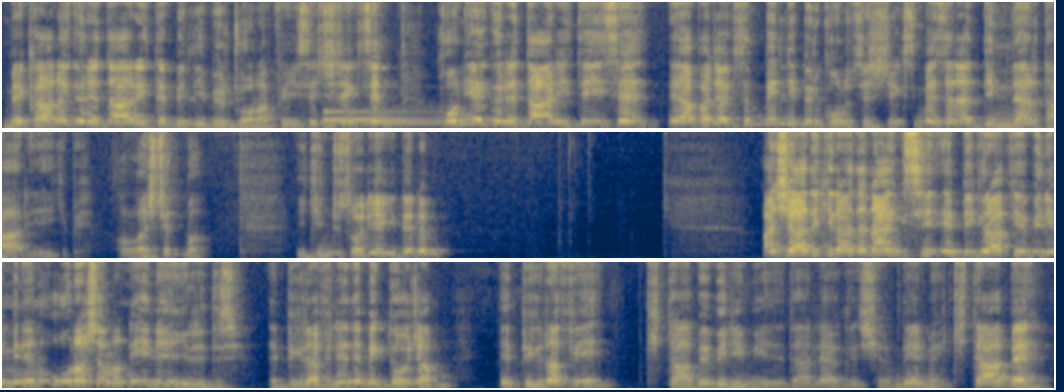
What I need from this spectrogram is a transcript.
Mekana göre tarihte belli bir coğrafyayı seçeceksin. Konuya göre tarihte ise ne yapacaksın? Belli bir konu seçeceksin. Mesela dinler tarihi gibi. Anlaştık mı? İkinci soruya gidelim. Aşağıdakilerden hangisi epigrafya biliminin uğraş alanı ile ilgilidir? Epigrafi ne demekti hocam? Epigrafi kitabe bilimiydi değerli arkadaşlarım değil mi? Kitabe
